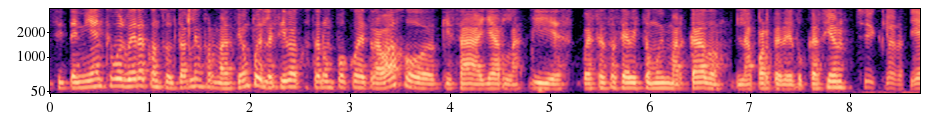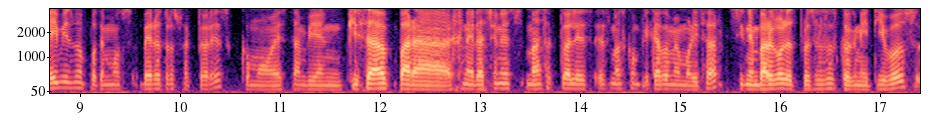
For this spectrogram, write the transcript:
si tenían que volver a consultar la información, pues les iba a costar un poco de trabajo quizá hallarla. Y pues eso se ha visto muy marcado, la parte de educación. Sí, claro. Y ahí mismo podemos ver otros factores, como es también, quizá para generaciones más actuales es más complicado memorizar. Sin embargo, los procesos cognitivos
